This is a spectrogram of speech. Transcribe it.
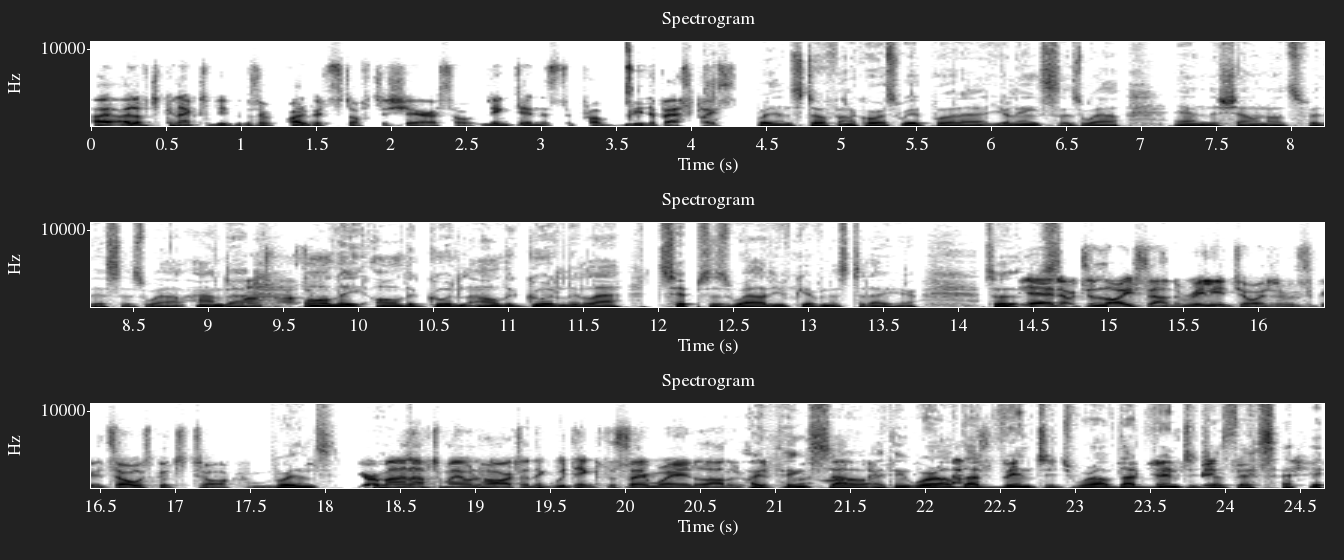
I, I love to connect with people because there's quite a bit of stuff to share. So LinkedIn is the, probably the best place. Brilliant stuff. And of course, we'll put uh, your links as well in the show notes for this as well. And uh, all the all the good all the good little uh, tips as well you've given us today here. So Yeah, no, delighted, Alan. I really enjoyed it. it was, it's always good to talk. Brilliant. You're Brilliant. a man after my own heart. I think we think the same way in a lot of. I think so. I think we're of that vintage. We're of that vintage, as they say.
